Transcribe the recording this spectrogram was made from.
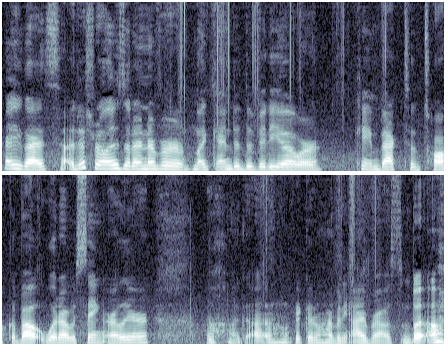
Hey you guys, I just realized that I never like ended the video or came back to talk about what I was saying earlier. Oh my god, I hope I don't have any eyebrows. But um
